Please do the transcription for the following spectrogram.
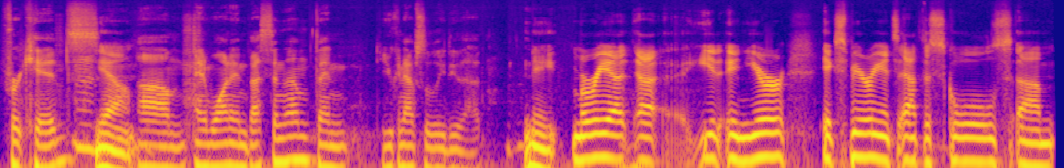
for kids Yeah. um, and want to invest in them, then you can absolutely do that. Neat, Maria. Uh, in your experience at the schools, um,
